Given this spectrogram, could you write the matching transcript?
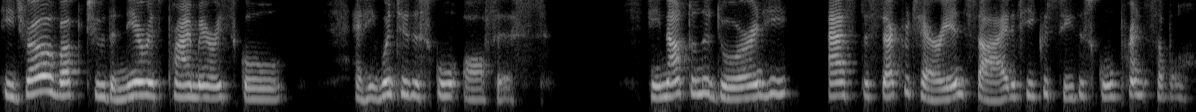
He drove up to the nearest primary school and he went to the school office. He knocked on the door and he asked the secretary inside if he could see the school principal.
